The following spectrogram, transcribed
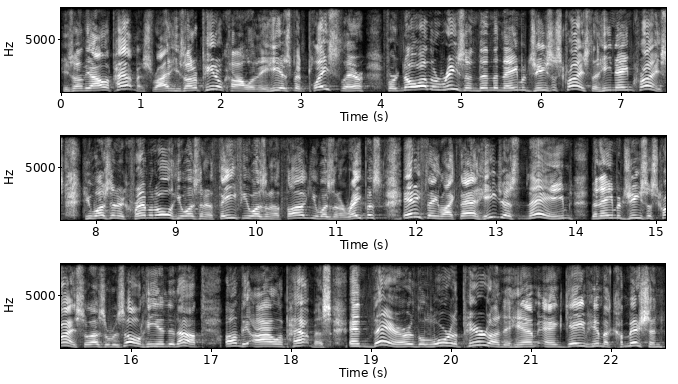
He's on the Isle of Patmos, right? He's on a penal colony. He has been placed there for no other reason than the name of Jesus Christ, that he named Christ. He wasn't a criminal. He wasn't a thief. He wasn't a thug. He wasn't a rapist, anything like that. He just named the name of Jesus Christ. So as a result, he ended up on the Isle of Patmos. And there, the Lord appeared unto him and gave him a commission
